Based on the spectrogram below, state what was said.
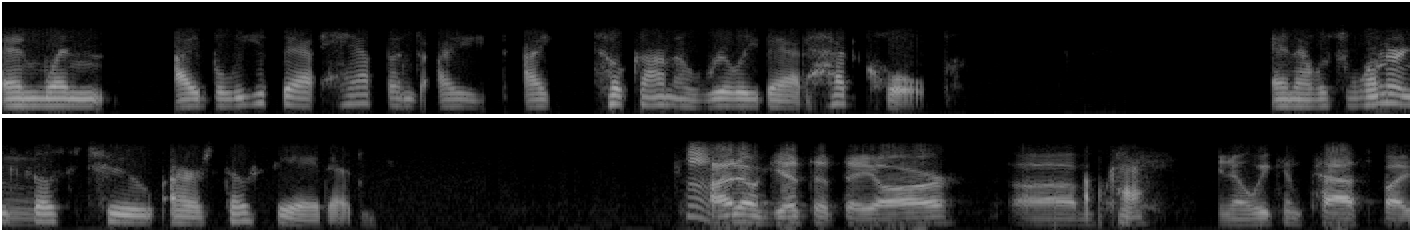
and when I believe that happened, I, I took on a really bad head cold, and I was wondering Hmm. if those two are associated. Hmm. I don't get that they are. Um Okay. You know, we can pass by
